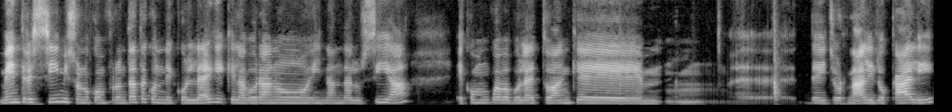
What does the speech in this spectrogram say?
Mentre sì, mi sono confrontata con dei colleghi che lavorano in Andalusia e comunque avevo letto anche mh, mm, eh, dei giornali locali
